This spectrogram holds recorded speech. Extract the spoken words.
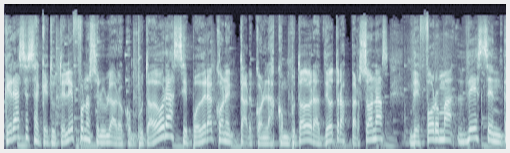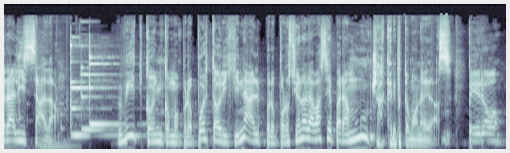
gracias a que tu teléfono celular o computadora se podrá conectar con las computadoras de otras personas de forma descentralizada. Bitcoin como propuesta original proporcionó la base para muchas criptomonedas. Pero,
